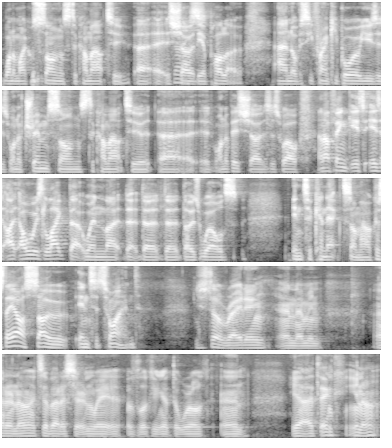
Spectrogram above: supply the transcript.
one of Michael's songs to come out to uh, at his show at the Apollo, and obviously Frankie Boyle uses one of Trim's songs to come out to at, uh, at one of his shows as well. And I think it's, it's I always like that when like the, the, the those worlds interconnect somehow because they are so intertwined. You're still writing and i mean I don't know. It's about a certain way of looking at the world, and yeah, I think you know.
